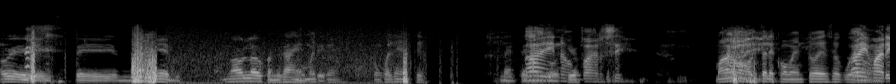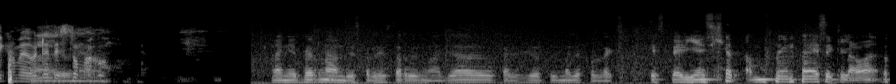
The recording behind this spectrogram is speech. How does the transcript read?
Oye, este, Daniel, no he hablado con esa ¿Cómo gente. que- ¿Con cuál gente? La gente del Ay, no, parce. Mano, Ay. ahorita le comento eso, güey. Ay, marica, me duele Ay, el estómago. Daniel Fernández parece estar desmayado, parece estar desmayado por la ex- experiencia tan buena de ese clavado.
